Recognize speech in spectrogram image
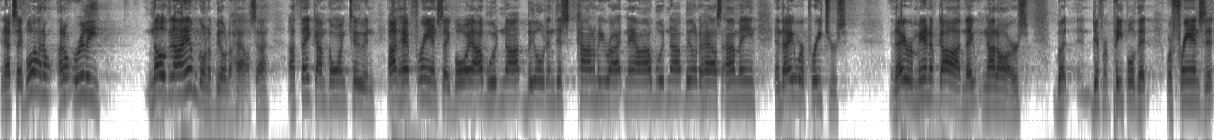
And I'd say, Boy, I don't, I don't really know that I am going to build a house. I, I think I'm going to. And I'd have friends say, Boy, I would not build in this economy right now. I would not build a house. I mean, and they were preachers. They were men of God, and they not ours, but different people that were friends that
